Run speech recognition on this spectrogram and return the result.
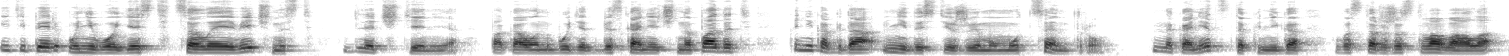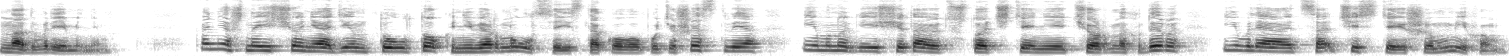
и теперь у него есть целая вечность для чтения, пока он будет бесконечно падать к никогда недостижимому центру. Наконец-то книга восторжествовала над временем. Конечно, еще ни один Тулток не вернулся из такого путешествия, и многие считают, что чтение черных дыр является чистейшим мифом.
